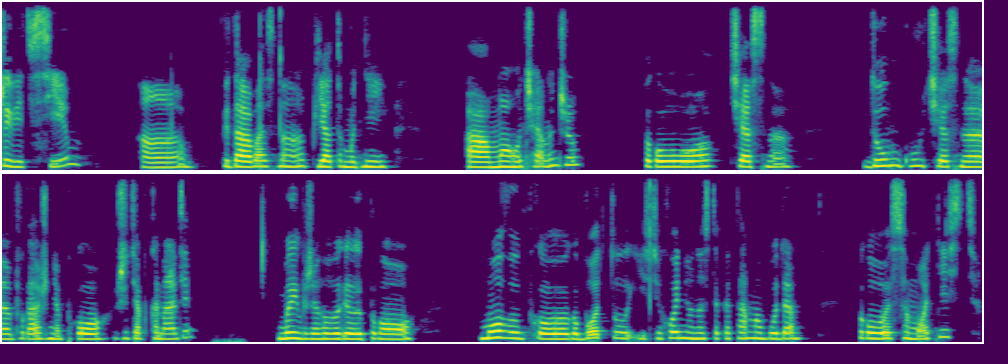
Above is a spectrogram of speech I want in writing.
Привіт всім! Вітаю вас на п'ятому дні мого челенджу про чесну думку, чесне враження про життя в Канаді. Ми вже говорили про мову, про роботу, і сьогодні у нас така тема буде про самотність,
